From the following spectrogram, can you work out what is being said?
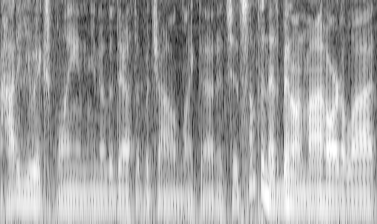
How do you explain, you know, the death of a child like that? It's it's something that's been on my heart a lot,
